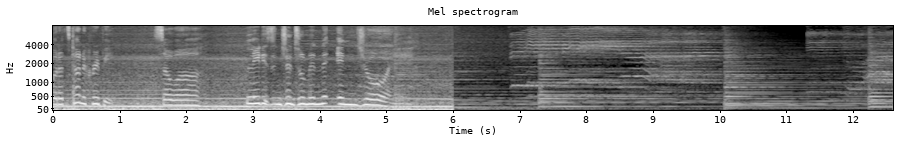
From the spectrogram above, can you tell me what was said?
but it's kind of creepy. So, uh, ladies and gentlemen, enjoy. Thank you.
